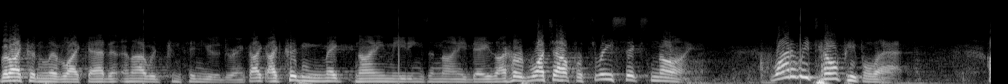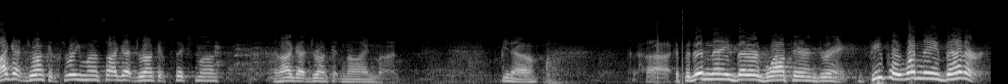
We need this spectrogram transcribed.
But I couldn't live like that, and, I would continue to drink. I, I couldn't make 90 meetings in 90 days. I heard, watch out for 369. Why do we tell people that? I got drunk at three months, I got drunk at six months, and I got drunk at nine months. You know, uh, if it didn't any better, go out there and drink. People, it wasn't any better.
